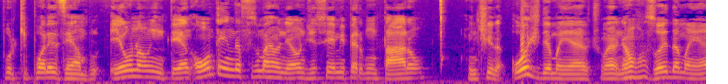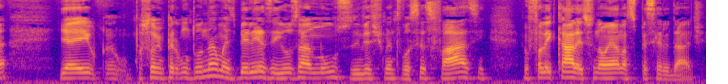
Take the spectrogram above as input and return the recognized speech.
Porque, por exemplo, eu não entendo. Ontem ainda eu fiz uma reunião disso e me perguntaram. Mentira, hoje de manhã, eu tinha uma reunião às 8 da manhã. E aí o pessoal me perguntou: não, mas beleza, e os anúncios, investimento vocês fazem? Eu falei, cara, isso não é a nossa especialidade.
